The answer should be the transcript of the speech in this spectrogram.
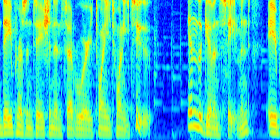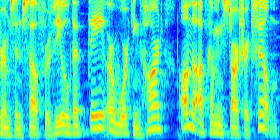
Day presentation in February 2022. In the given statement, Abrams himself revealed that they are working hard on the upcoming Star Trek film.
